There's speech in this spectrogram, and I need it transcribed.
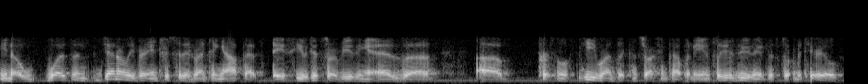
you know, wasn't generally very interested in renting out that space. He was just sort of using it as a, a personal. He runs a construction company, and so he was using it to store materials.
